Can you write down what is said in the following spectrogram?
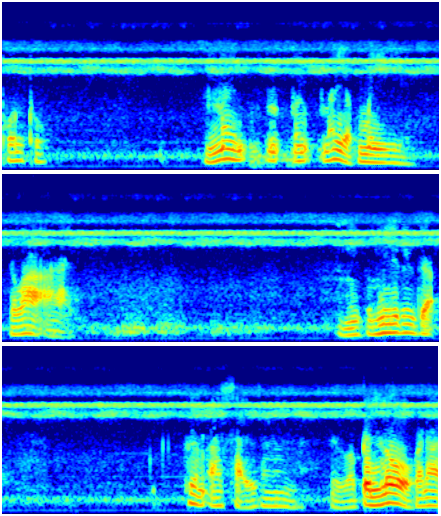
พ้นทุกข์ ไม่มันไม่อยากมีจะว่าอะไรนี่ก็มีตั้งแต่เครื่องอาศัยทั้งนั้นหรือว่าเป็นโลกก็ได้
